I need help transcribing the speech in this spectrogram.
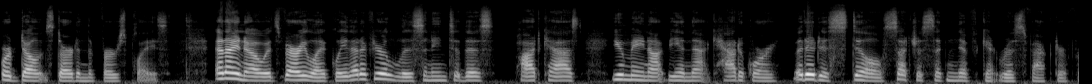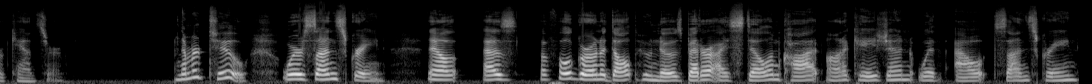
or don't start in the first place. And I know it's very likely that if you're listening to this podcast, you may not be in that category, but it is still such a significant risk factor for cancer. Number two, wear sunscreen. Now, as a full grown adult who knows better, I still am caught on occasion without sunscreen.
